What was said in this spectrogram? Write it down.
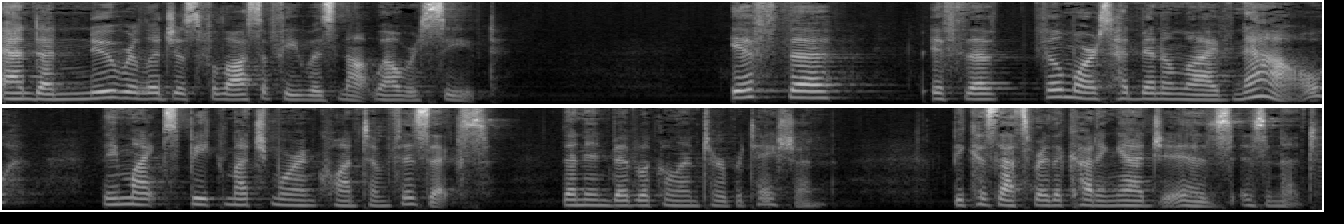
and a new religious philosophy was not well received. If the, if the Fillmores had been alive now, they might speak much more in quantum physics than in biblical interpretation, because that's where the cutting edge is, isn't it?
